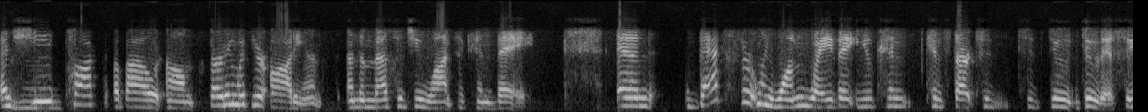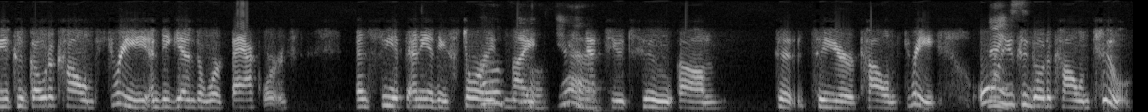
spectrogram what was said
And mm-hmm. she talked about um, starting with your audience and the message you want to convey. And that's certainly one way that you can, can start to, to do, do this. So you could go to column three and begin to work backwards and see if any of these stories oh, cool. might yeah. connect you to, um, to, to your column three. Or nice. you could go to column two.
